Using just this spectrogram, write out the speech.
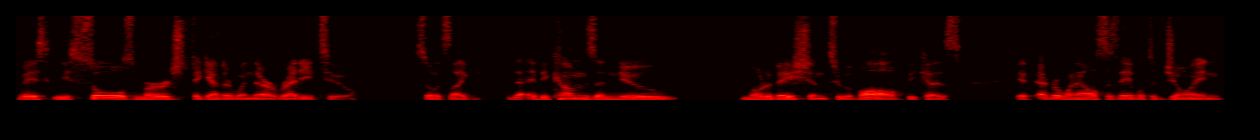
Basically souls merge together when they're ready to. So it's like it becomes a new motivation to evolve because if everyone else is able to join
